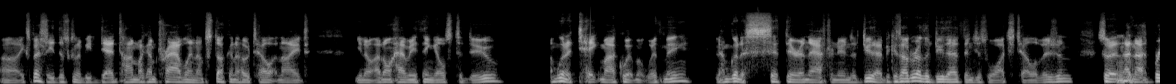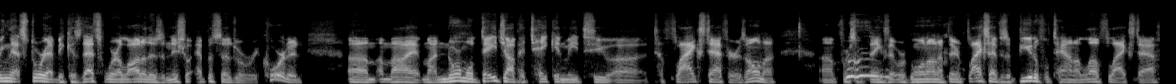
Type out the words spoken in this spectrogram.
uh, especially if there's going to be dead time like i'm traveling i'm stuck in a hotel at night you know i don't have anything else to do i'm going to take my equipment with me and i'm going to sit there in the afternoon to do that because i'd rather do that than just watch television so Mhm. and i bring that story up because that's where a lot of those initial episodes were recorded um, my my normal day job had taken me to uh, to Flagstaff, Arizona, um, for some things that were going on up there. And Flagstaff is a beautiful town. I love Flagstaff,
